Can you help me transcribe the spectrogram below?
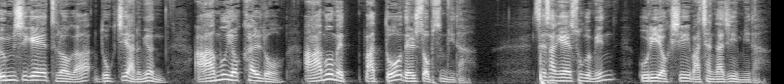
음식에 들어가 녹지 않으면 아무 역할도 아무 맛도 낼 수 없습니다. 세상의 소금인 우리 역시 마찬가지입니다.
